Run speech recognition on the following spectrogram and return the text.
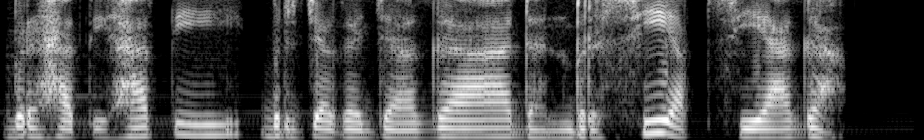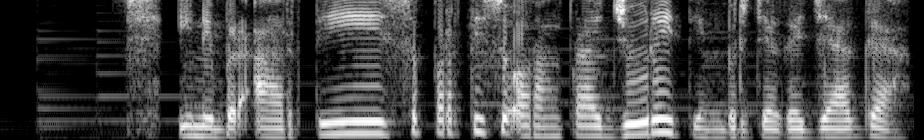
berhati-hati, berjaga-jaga, dan bersiap siaga. Ini berarti seperti seorang prajurit yang berjaga-jaga,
